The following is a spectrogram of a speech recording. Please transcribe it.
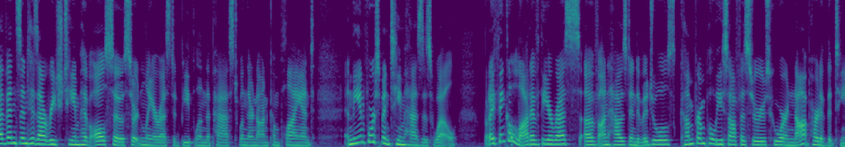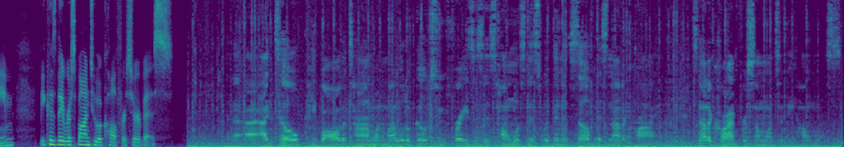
Evans and his outreach team have also certainly arrested people in the past when they're non-compliant, and the enforcement team has as well. But I think a lot of the arrests of unhoused individuals come from police officers who are not part of the team because they respond to a call for service. I, I tell people all the time one of my little go-to phrases is homelessness within itself is not a crime. It's not a crime for someone to be homeless.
